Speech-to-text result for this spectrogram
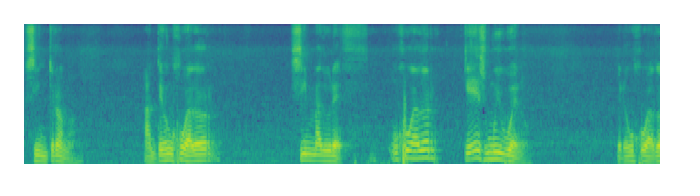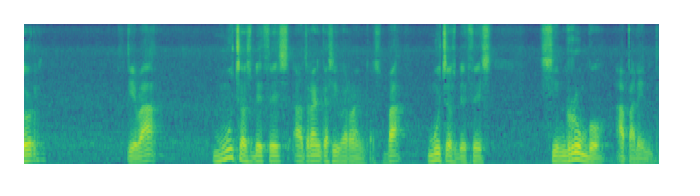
sin trono, ante un jugador sin madurez, un jugador que es muy bueno, pero un jugador que va muchas veces a trancas y barrancas, va muchas veces sin rumbo aparente.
